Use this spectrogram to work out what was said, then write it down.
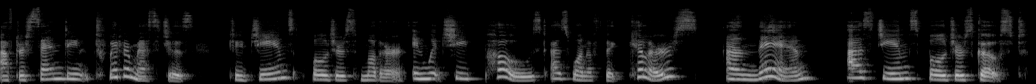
after sending Twitter messages to James Bulger's mother in which she posed as one of the killers and then as James Bulger's ghost.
